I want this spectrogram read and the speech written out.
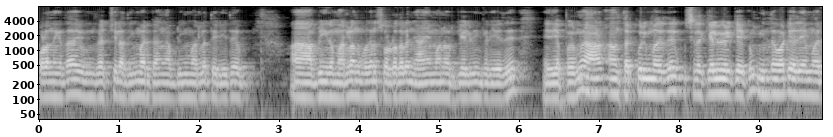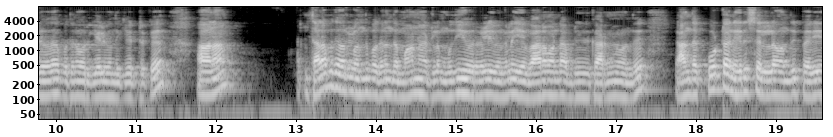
குழந்தைங்க தான் இவங்க கட்சியில் அதிகமாக இருக்காங்க அப்படிங்கிற மாதிரிலாம் தெரியுது. அப்படிங்கிற மாதிரிலாம் வந்து பார்த்தீங்கன்னா சொல்கிறதெல்லாம் நியாயமான ஒரு கேள்வியும் கிடையாது. இது எப்போவுமே தற்கொலை மாதிரி சில கேள்விகள் கேட்கும். இந்த வாட்டி அதே மாதிரி தான் பார்த்தீங்கன்னா ஒரு கேள்வி வந்து கேட்டிருக்கு. ஆனால் தளபதி அவர்கள் வந்து பார்த்திங்கன்னா இந்த மாநாட்டில் முதியவர்கள் இவங்கெல்லாம் வர வேண்டாம் அப்படிங்கிற காரணமே வந்து அந்த கூட்ட நெரிசலில் வந்து பெரிய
